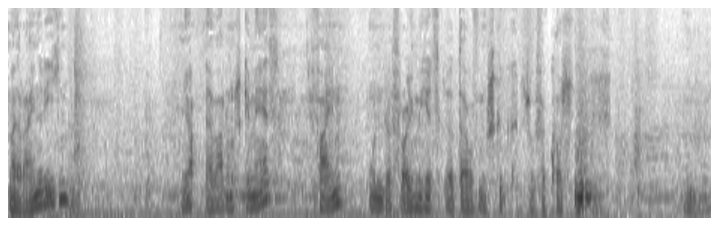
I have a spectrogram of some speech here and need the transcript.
mal reinriechen. Ja, erwartungsgemäß, fein. Und da freue ich mich jetzt darauf, ein Stück zu verkosten. Mhm.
